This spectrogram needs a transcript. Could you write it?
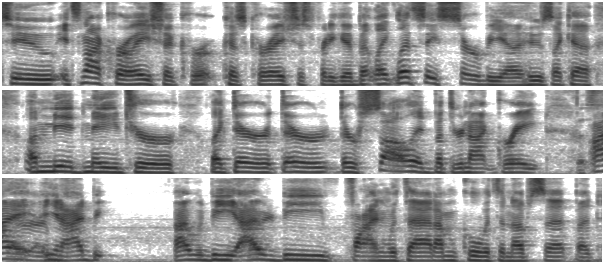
to it's not Croatia because Croatia's pretty good, but like let's say Serbia, who's like a, a mid major, like they're they're they're solid, but they're not great. The I Serbs. you know I'd be. I would be I would be fine with that. I'm cool with an upset, but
